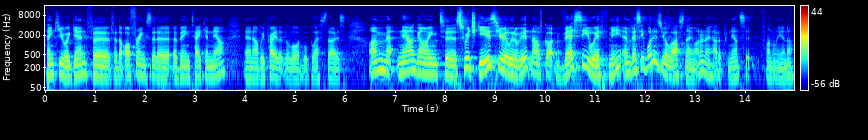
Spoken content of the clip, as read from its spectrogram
Thank you again for, for the offerings that are, are being taken now, and uh, we pray that the Lord will bless those. I'm now going to switch gears here a little bit, and I've got Vessi with me. And Vessi, what is your last name? I don't know how to pronounce it, funnily enough.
